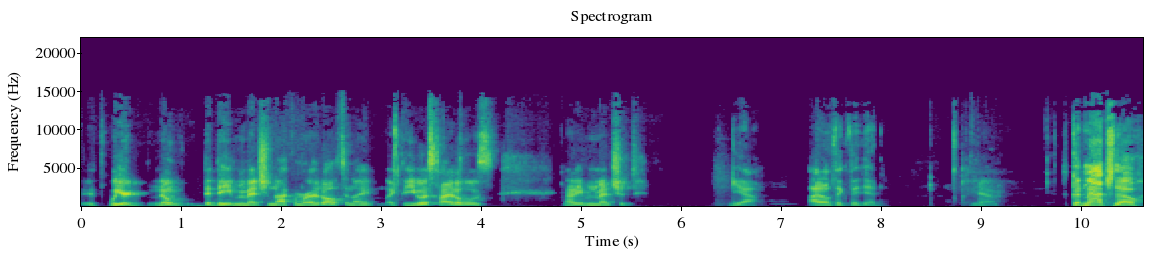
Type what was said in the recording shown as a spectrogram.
it's weird. No, did they even mention Nakamura at all tonight? Like the U.S. title was not even mentioned. Yeah. I don't think they did. Yeah. Good match though.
